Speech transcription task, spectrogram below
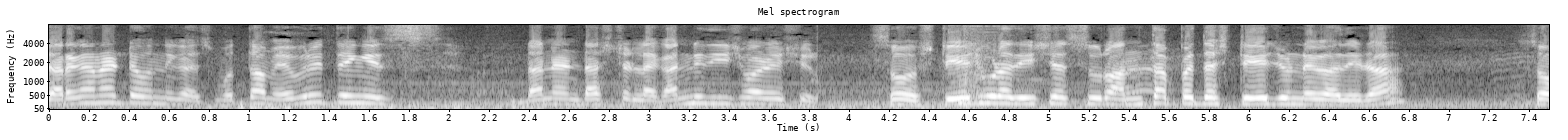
జరగనట్టే ఉంది గైస్ మొత్తం everything is done and dusted like అన్ని తీసి పడేసారు సో స్టేజ్ కూడా తీసేస్తారు అంత పెద్ద స్టేజ్ ఉండే కదా ఇక్కడ సో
